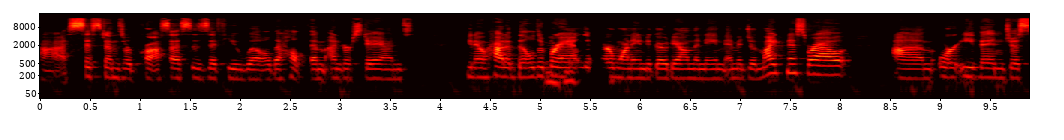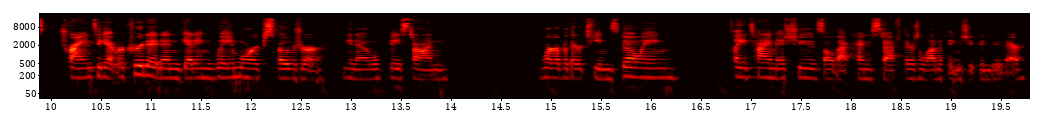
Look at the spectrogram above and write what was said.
uh, systems or processes, if you will, to help them understand, you know, how to build a mm-hmm. brand mm-hmm. if they're wanting to go down the name, image, and likeness route, um, or even just trying to get recruited and getting way more exposure, you know, based on wherever their team's going, playtime issues, all that kind of stuff. There's a lot of things you can do there.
